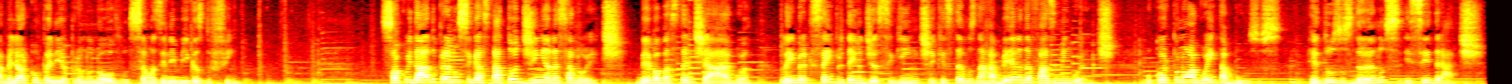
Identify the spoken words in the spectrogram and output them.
a melhor companhia para o ano novo são as inimigas do fim. Só cuidado para não se gastar todinha nessa noite. Beba bastante água. Lembra que sempre tem o dia seguinte, que estamos na rabeira da fase minguante. O corpo não aguenta abusos. Reduz os danos e se hidrate.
